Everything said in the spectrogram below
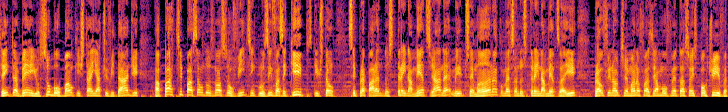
Tem também o Suburbão que está em atividade, a participação dos nossos ouvintes, inclusive as equipes que estão se preparando nos treinamentos já, né? Meio de semana, começando os treinamentos aí, para o final de semana fazer a movimentação esportiva.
